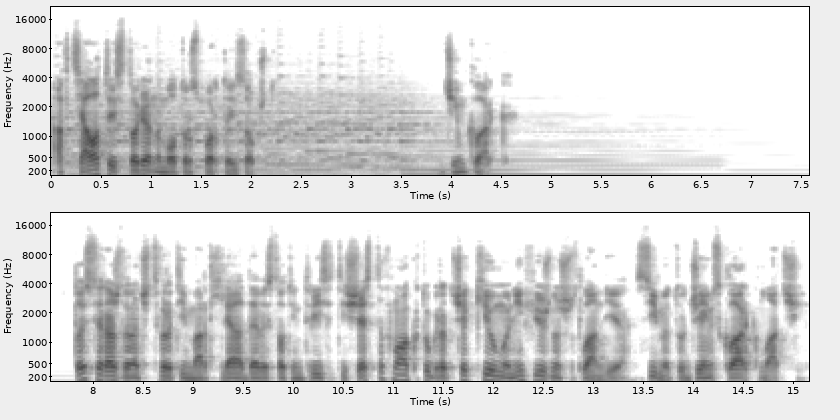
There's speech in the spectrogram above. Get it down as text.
а в цялата история на моторспорта изобщо. Джим Кларк Той се ражда на 4 март 1936 в малкото градче Килмани в Южна Шотландия с името Джеймс Кларк младши.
